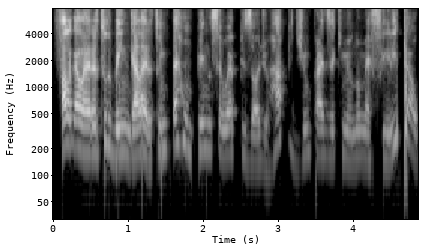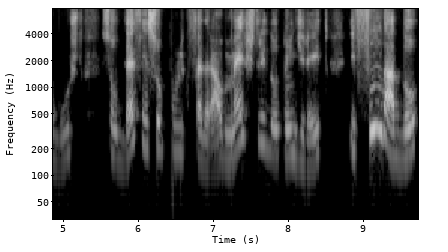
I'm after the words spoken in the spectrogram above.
Fala galera, tudo bem? Galera, tô interrompendo seu episódio rapidinho para dizer que meu nome é Felipe Augusto, sou defensor público federal, mestre e doutor em direito e fundador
